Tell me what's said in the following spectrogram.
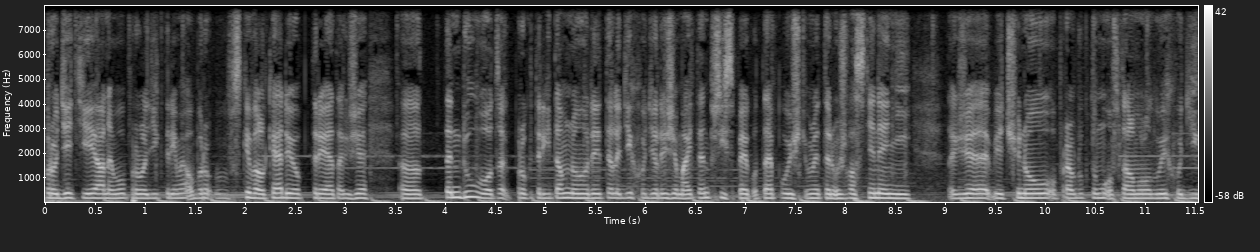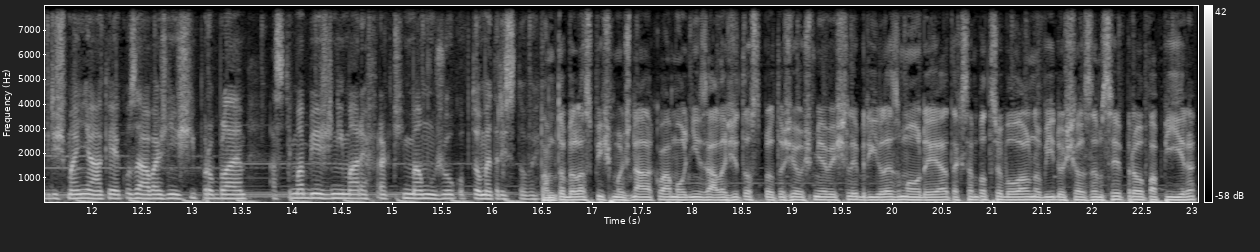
pro děti a nebo pro lidi, kteří mají obrovsky velké dioptrie, takže eh, ten důvod, pro který tam mnohdy ty lidi chodili, že mají ten příspěvek od té pojišťovny, ten už vlastně není. Takže většinou opravdu k tomu oftalmologovi chodí, když mají nějaký jako závažnější problém a s těma běžnýma refrakčníma můžou k optometristovi. Tam to byla spíš možná taková módní záležitost, protože už mě vyšly brýle z módy a tak jsem potřeboval nový, došel jsem si pro papír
